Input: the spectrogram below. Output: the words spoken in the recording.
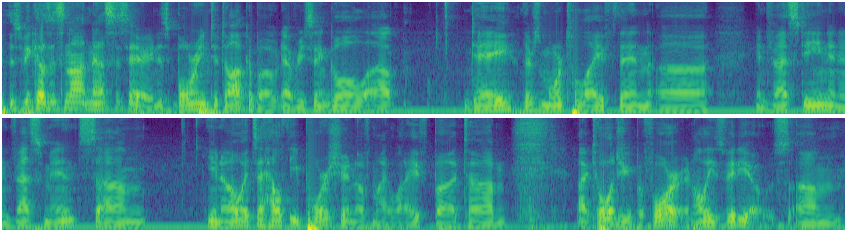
is because it's not necessary and it's boring to talk about every single uh, day there's more to life than uh, investing and investments um, you know it's a healthy portion of my life but um, I told you before in all these videos. Um,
